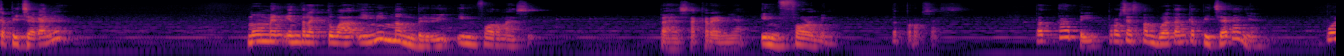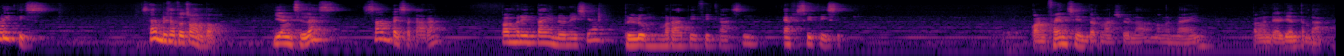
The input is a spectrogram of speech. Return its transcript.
Kebijakannya, momen intelektual ini memberi informasi. Bahasa kerennya, informing the process. Tetapi proses pembuatan kebijakannya politis. Saya ambil satu contoh. Yang jelas, sampai sekarang pemerintah Indonesia belum meratifikasi FCTC. konvensi internasional mengenai pengendalian tembakau.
